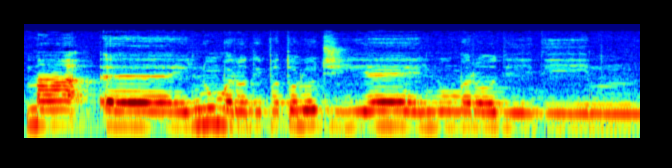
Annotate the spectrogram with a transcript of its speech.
ma eh, il numero di patologie, il numero di, di mm,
